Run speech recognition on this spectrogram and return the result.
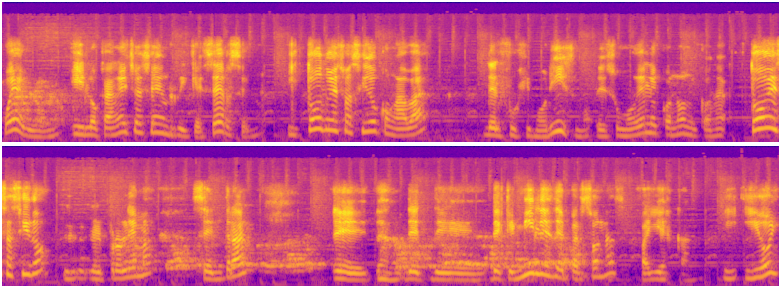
pueblo, ¿no? Y lo que han hecho es enriquecerse, ¿no? Y todo eso ha sido con aval del Fujimorismo, de su modelo económico. ¿no? Todo eso ha sido el problema central eh, de, de, que miles de personas fallezcan. Y, hoy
